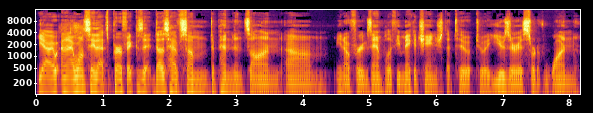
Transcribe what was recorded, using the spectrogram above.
Yeah, and I won't say that's perfect because it does have some dependence on, um, you know, for example, if you make a change that to to a user is sort of one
